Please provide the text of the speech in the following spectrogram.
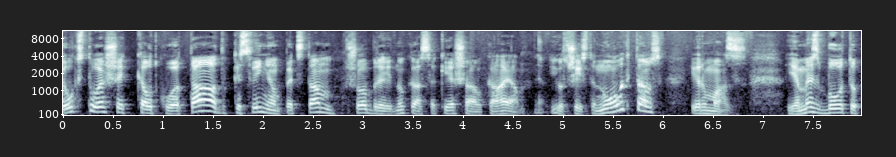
ilgstoši kaut ko tādu, kas viņam pēc tam šobrīd, nu, kā saka, iešāva kājām. Jo šīs noliktavas ir mazas. Ja mēs būtu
